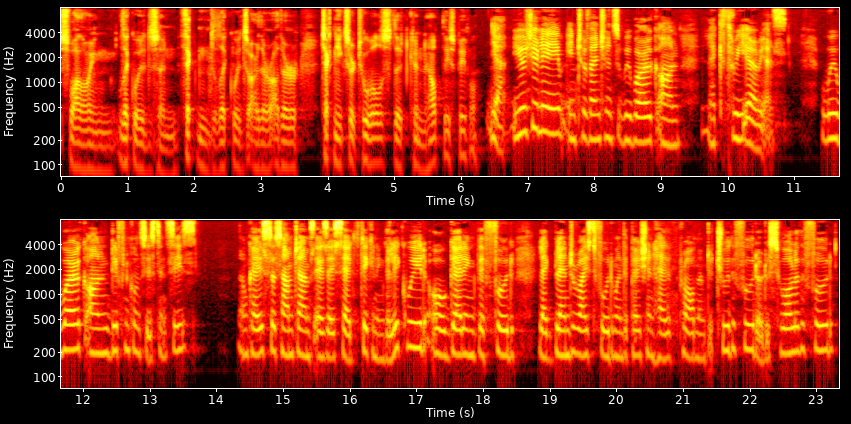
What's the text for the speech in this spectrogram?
swallowing liquids and thickened liquids, are there other techniques or tools that can help these people? Yeah, usually interventions we work on like three areas. We work on different consistencies. Okay, so sometimes, as I said, thickening the liquid or getting the food, like blenderized food, when the patient has a problem to chew the food or to swallow the food.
